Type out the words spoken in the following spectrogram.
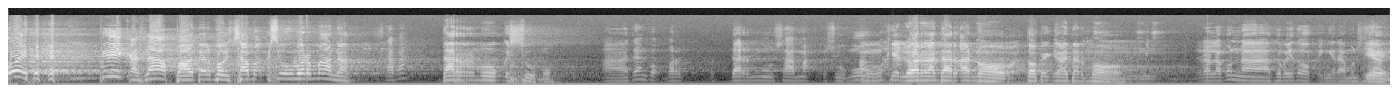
Woi, tika siapa? Darmo sama kesumur mana? Siapa? Darmo kesumo. Ah, dan kok ber- Darmu sama Kesumo. Ang luar radar ano, topik nga Darmo. Lalakon na gabay to pingira mun Yeah. siang.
